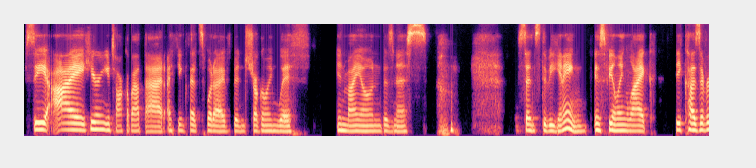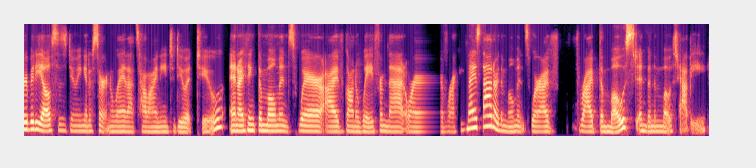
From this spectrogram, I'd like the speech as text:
see, I hearing you talk about that, I think that's what I've been struggling with in my own business since the beginning is feeling like because everybody else is doing it a certain way, that's how I need to do it too. And I think the moments where I've gone away from that or I've recognized that are the moments where I've thrived the most and been the most happy.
